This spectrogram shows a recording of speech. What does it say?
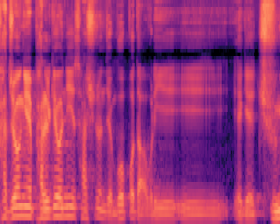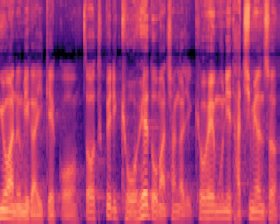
가정의 발견이 사실은 이제 무엇보다 우리에게 중요한 의미가 있겠고 또 특별히 교회도 마찬가지 교회 문이 닫히면서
